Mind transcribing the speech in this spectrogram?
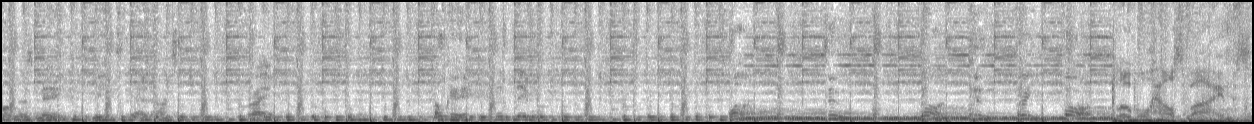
form. There's many. That, aren't? Right. Okay. One, two, one, two, three, four. Global House Vibes.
